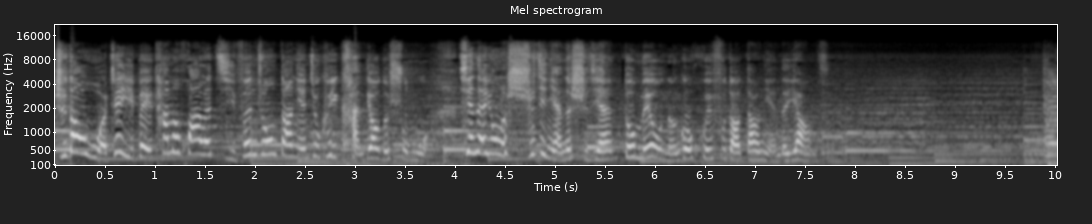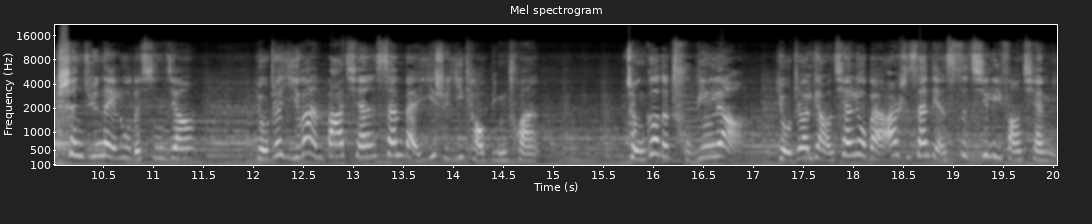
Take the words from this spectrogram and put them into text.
直到我这一辈，他们花了几分钟当年就可以砍掉的树木，现在用了十几年的时间都没有能够恢复到当年的样子。身居内陆的新疆，有着一万八千三百一十一条冰川，整个的储冰量有着两千六百二十三点四七立方千米，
